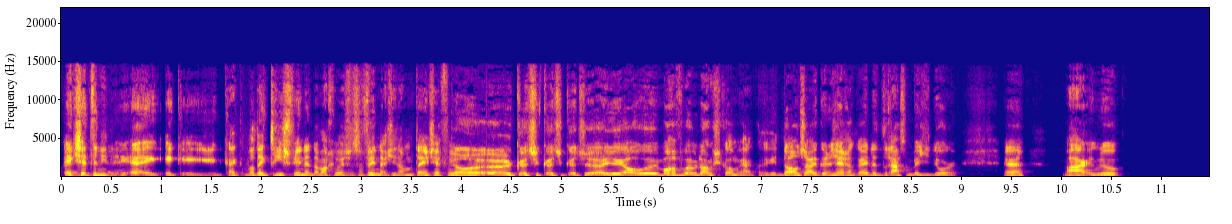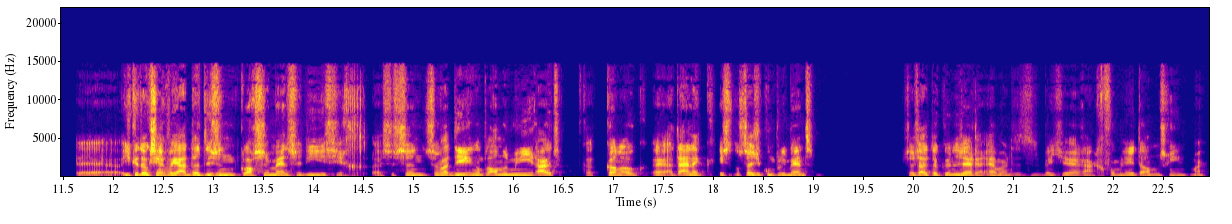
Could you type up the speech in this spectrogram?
Ik zit er niet. Ik, ik, ik- kijk, wat ik triest vind, en daar mag je best wel van vinden. Als je dan meteen zegt van ja, eh, kutsen, kutsen, kutsen, eh, jou, eh, mag even bij me langskomen. Ja, dan zou je kunnen zeggen, oké, dat draaft een beetje door. Hè? Maar ik bedoel, eh, je kunt ook zeggen van ja, dat is een klasse mensen die zich eh, zijn waardering op een andere manier uit. Kan, kan ook. Hè? Uiteindelijk is het nog steeds een compliment. Zo zou je het ook kunnen zeggen, hè? maar dat is een beetje raar geformuleerd dan misschien. Maar,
